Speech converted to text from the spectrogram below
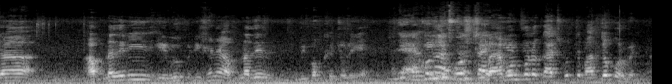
যা আপনাদেরই রিভিউ পিটিশনে আপনাদের বিপক্ষে চলে যায়। বা এমন কোনো কাজ করতে বাধ্য করবেন না।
